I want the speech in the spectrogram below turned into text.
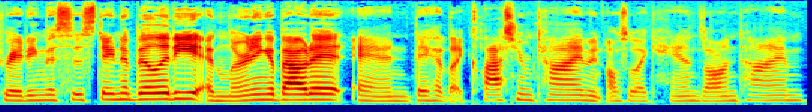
creating the sustainability and learning about it. And they had like classroom time and also like hands-on time.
